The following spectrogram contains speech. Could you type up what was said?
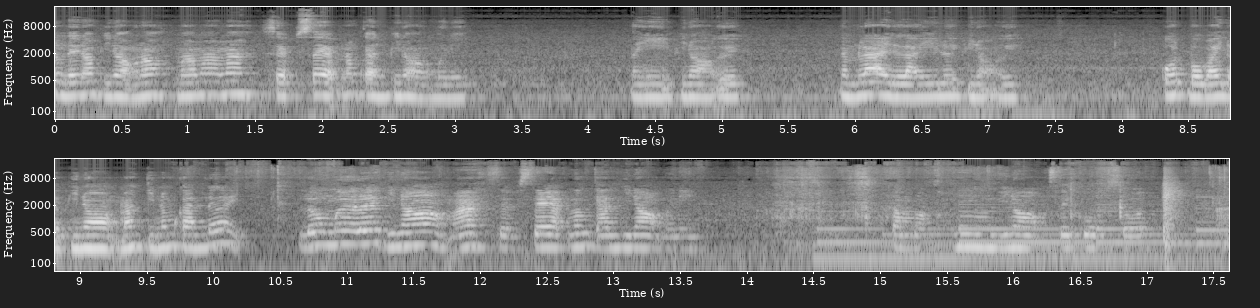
นได้อเนาะพี่น้องเนาะมามามาแซ่บๆน้ำกันพี่น้องมือนี้นี่พี่น้องเอ้ยน้ำลายไหลเลยพี่น้องเอ้ยอดบ่ไว้เดี๋ยวพี่น้องมากินน้ำกันเลยลงมือเลยพี่น้องมาแซ่บๆน้ำกันพี่น้องมือนี้ตำบักฮุงพี่น้องใส่กุ้งสดอ่า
